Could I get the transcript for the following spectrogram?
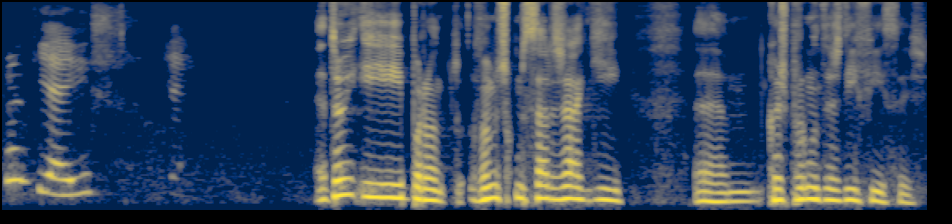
Pronto, e é isso. Então, e pronto, vamos começar já aqui ahm, com as perguntas difíceis.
